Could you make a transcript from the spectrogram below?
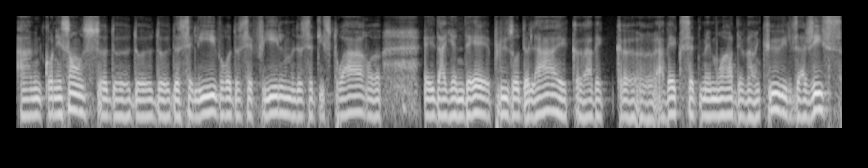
a une connaissance de, de, de, ces livres, de ces films, de cette histoire, euh, et d'Allende plus au-delà, et qu'avec euh, avec cette mémoire des vaincus, ils agissent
